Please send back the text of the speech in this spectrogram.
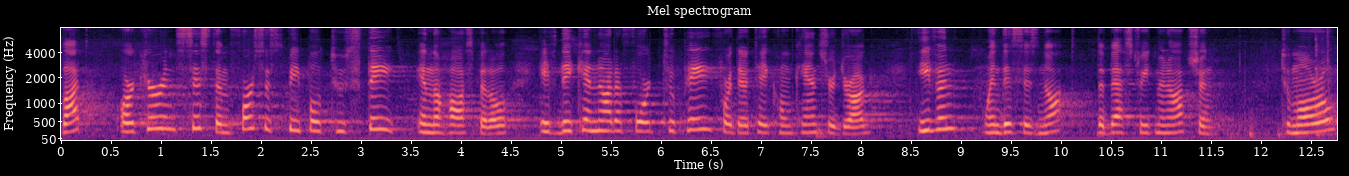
But our current system forces people to stay in the hospital if they cannot afford to pay for their take-home cancer drug, even when this is not the best treatment option. Tomorrow,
